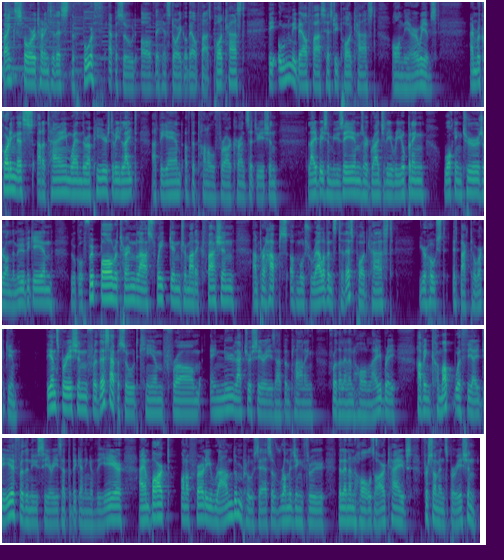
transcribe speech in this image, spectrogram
Thanks for returning to this, the fourth episode of the Historical Belfast podcast, the only Belfast history podcast on the airwaves. I'm recording this at a time when there appears to be light at the end of the tunnel for our current situation. Libraries and museums are gradually reopening, walking tours are on the move again, local football returned last week in dramatic fashion, and perhaps of most relevance to this podcast, your host is back to work again. The inspiration for this episode came from a new lecture series I've been planning for the Linen Hall Library. Having come up with the idea for the new series at the beginning of the year, I embarked on a fairly random process of rummaging through the Linen Hall's archives for some inspiration.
